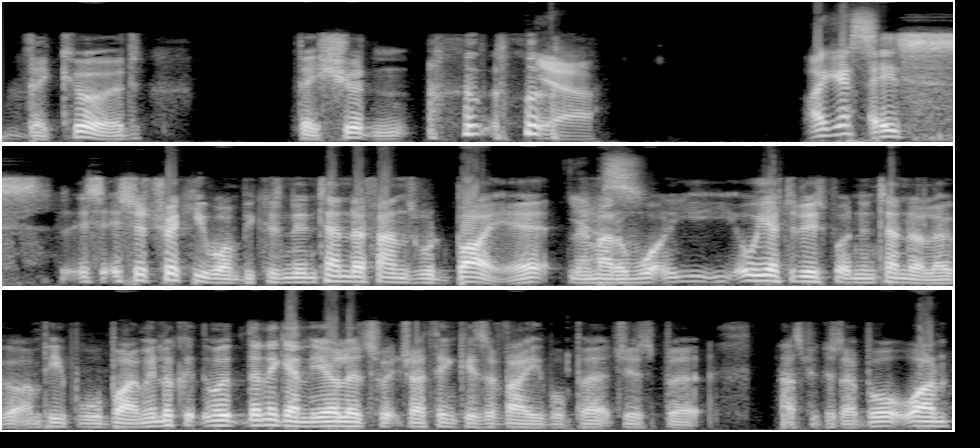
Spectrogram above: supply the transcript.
they could. They shouldn't. Yeah. I guess It's, it's it's a tricky one because Nintendo fans would buy it no Yes. matter what. You, all you have to do is put a Nintendo logo on, people will buy. it. I mean, look at the, then again, the OLED Switch I think is a valuable purchase, but that's because I bought one.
